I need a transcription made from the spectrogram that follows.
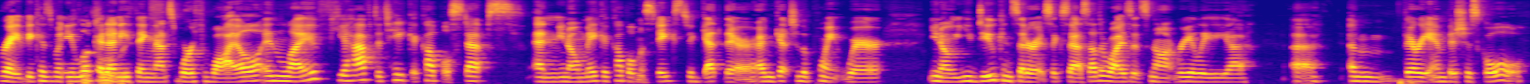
right? Because when you look at anything that's worthwhile in life, you have to take a couple steps and you know make a couple mistakes to get there and get to the point where you know you do consider it success. Otherwise, it's not really uh, uh, a very ambitious goal.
